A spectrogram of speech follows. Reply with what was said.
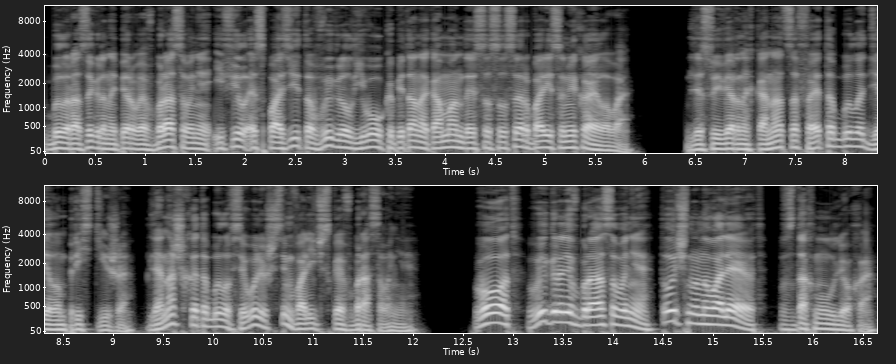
Было разыграно первое вбрасывание, и Фил Эспозито выиграл его у капитана команды СССР Бориса Михайлова. Для суеверных канадцев это было делом престижа. Для наших это было всего лишь символическое вбрасывание. «Вот, выиграли вбрасывание, точно наваляют», — вздохнул Леха.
